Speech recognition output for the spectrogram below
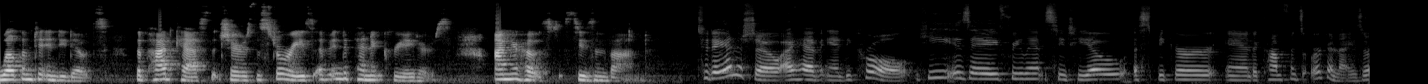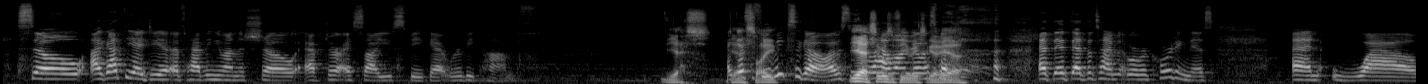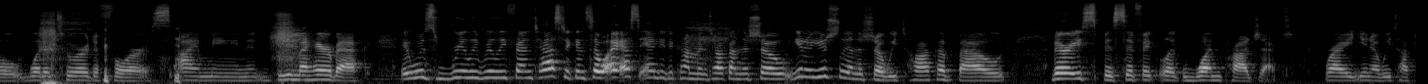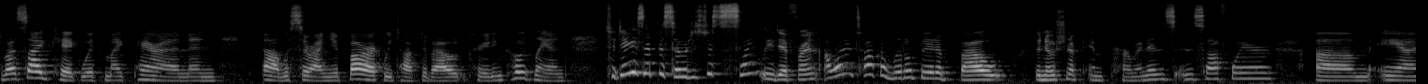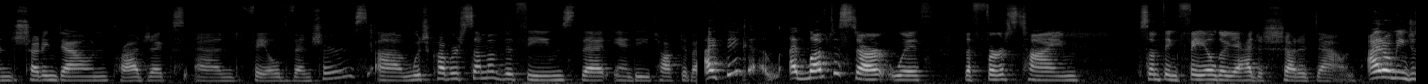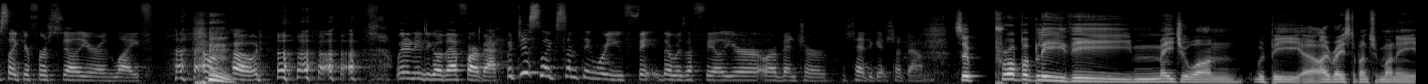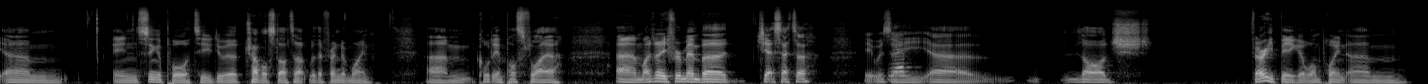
Welcome to Indie Notes, the podcast that shares the stories of independent creators. I'm your host, Susan Bond. Today on the show, I have Andy Croll. He is a freelance CTO, a speaker, and a conference organizer. So I got the idea of having you on the show after I saw you speak at RubyConf. Yes. I yes, guess a few I- weeks ago. I was thinking Yes, it was a few weeks ago ago, it at, the, at the time that we're recording this. And wow, what a tour de force. I mean, blew my hair back. It was really, really fantastic. And so I asked Andy to come and talk on the show. You know, usually on the show we talk about very specific, like one project, right? You know, we talked about Sidekiq with Mike Perham and uh, with Saron Yitbarek, we talked about creating Codeland. Today's episode is just slightly different. I want to talk a little bit about the notion of impermanence in software um, and shutting down projects and failed ventures, um, which covers some of the themes that Andy talked about. I think I'd love to start with the first time something failed or you had to shut it down. I don't mean just like your first failure in life or code. we don't need to go that far back, but just like something where you fa- there was a failure or a venture just had to get shut down. So probably the major one would be uh, I raised a bunch of money um, in Singapore to do a travel startup with a friend of mine um, called Impulse Flyer. Um, I don't know if you remember Jet Setter. It was Yep. a uh, large, very big at one point um,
